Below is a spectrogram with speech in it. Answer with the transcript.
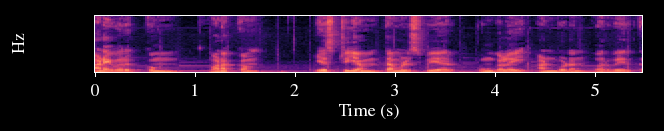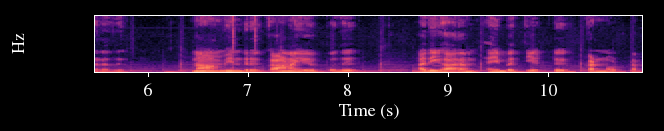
அனைவருக்கும் வணக்கம். எஸ்டிஎம் தமிழ் ஸ்பியர் உங்களை அன்புடன் வரவேற்கிறது. நாம் இன்று காண இருப்பது அதிகாரம் ஐம்பத்தி எட்டு கண்ணோட்டம்.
